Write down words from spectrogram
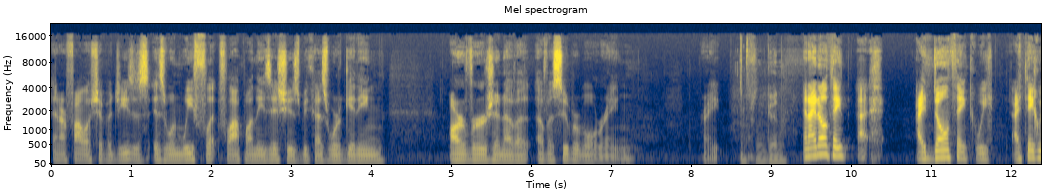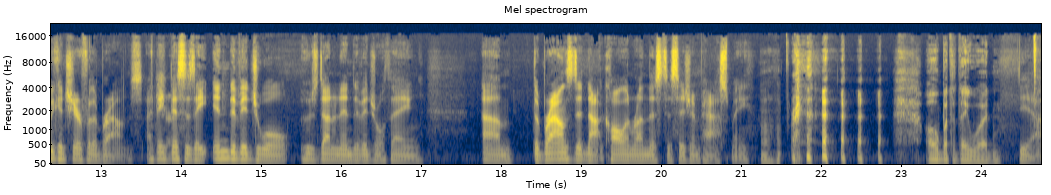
in our fellowship of Jesus is when we flip flop on these issues because we're getting our version of a of a Super Bowl ring, right? That's really good. And I don't think I, I don't think we I think we can cheer for the Browns. I think Sure. this is a individual who's done an individual thing. Um, the Browns did not call and run this decision past me. Oh, but that they would. Yeah.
